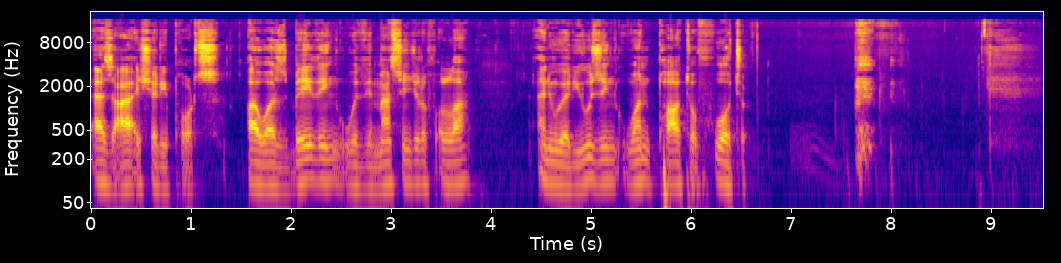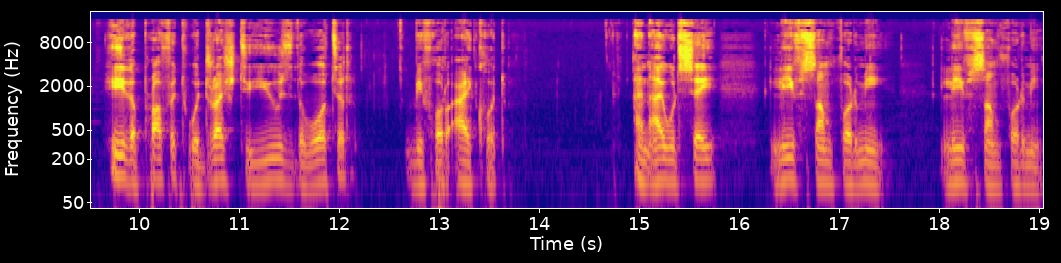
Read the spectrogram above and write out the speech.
as Aisha reports. I was bathing with the Messenger of Allah, and we were using one pot of water. he, the Prophet, would rush to use the water before I could. And I would say, Leave some for me, leave some for me.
